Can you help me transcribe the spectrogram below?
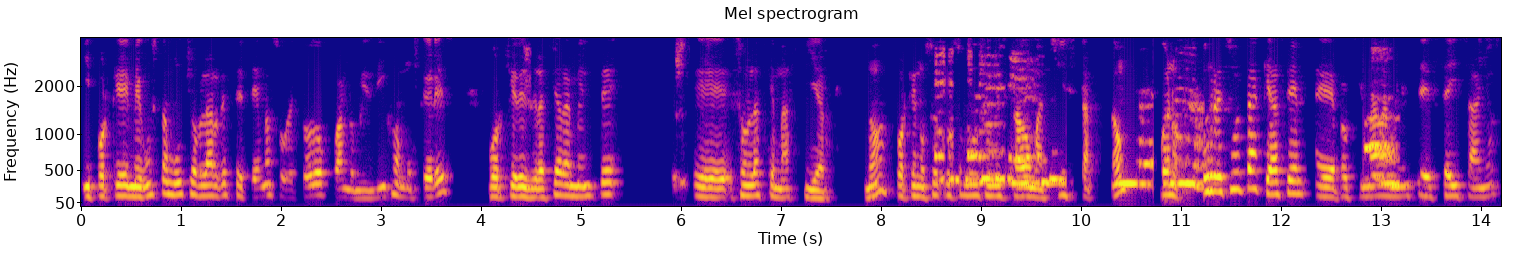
y porque me gusta mucho hablar de este tema, sobre todo cuando me dirijo a mujeres, porque desgraciadamente eh, son las que más pierden. ¿No? Porque nosotros somos un estado machista, ¿no? Bueno, pues resulta que hace eh, aproximadamente seis años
